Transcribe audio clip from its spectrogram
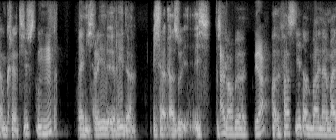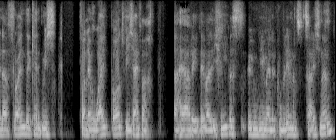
am kreativsten, mhm. wenn ich re rede. Ich, also ich, ich also, glaube, ja? fast jeder meiner, meiner Freunde kennt mich von dem Whiteboard, wie ich einfach daher rede, weil ich liebe es, irgendwie meine Probleme zu zeichnen,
